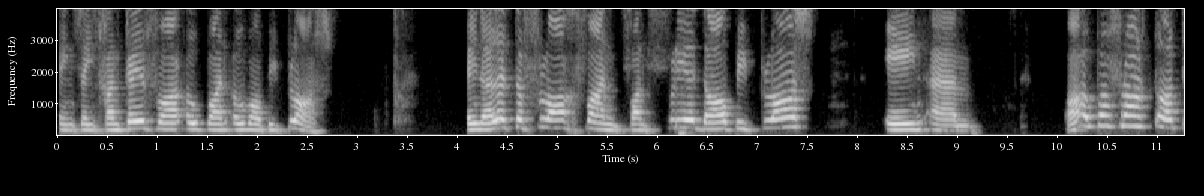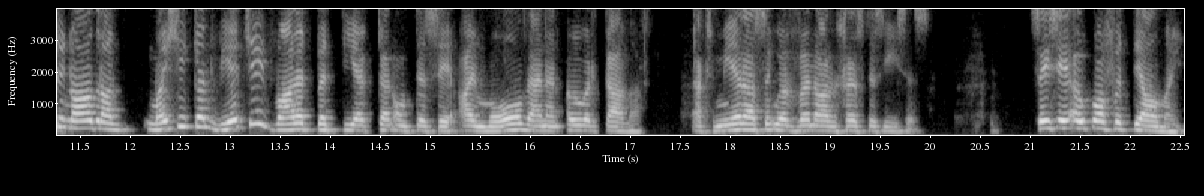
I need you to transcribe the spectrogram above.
en sy gaan kuier vir haar oupa en ouma op die plaas en hulle 'n vlag van van vlee daar op die plaas en ehm um, haar oupa vra haar toe nader aan meisiekind weet jy wat dit beteken om te sê I'm more than an overcomer. Ek's meer as 'n oorwinnaar in Christus Jesus. Sy sê oupa vertel my.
